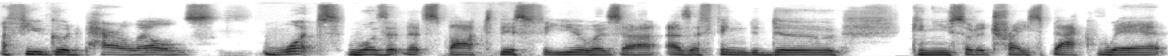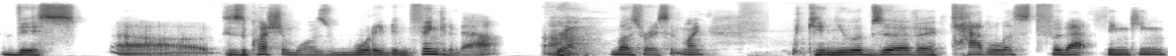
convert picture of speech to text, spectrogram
A few good parallels. What was it that sparked this for you as a as a thing to do? Can you sort of trace back where this? Because uh, the question was, what he'd been thinking about uh, right. most recently? Can you observe a catalyst for that thinking?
